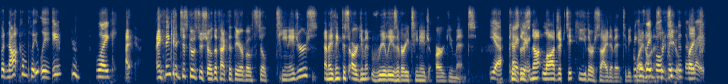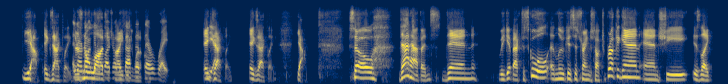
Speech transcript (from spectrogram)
but not completely. like I I think it just goes to show the fact that they are both still teenagers. And I think this argument really is a very teenage argument yeah, because there's not logic to either side of it, to be because quite they honest both with think you. that they're like, right Yeah, exactly. and there's no logic on the fact that they're right. Exactly. Exactly. Yeah. So that happens. Then we get back to school, and Lucas is just trying to talk to Brooke again, and she is like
